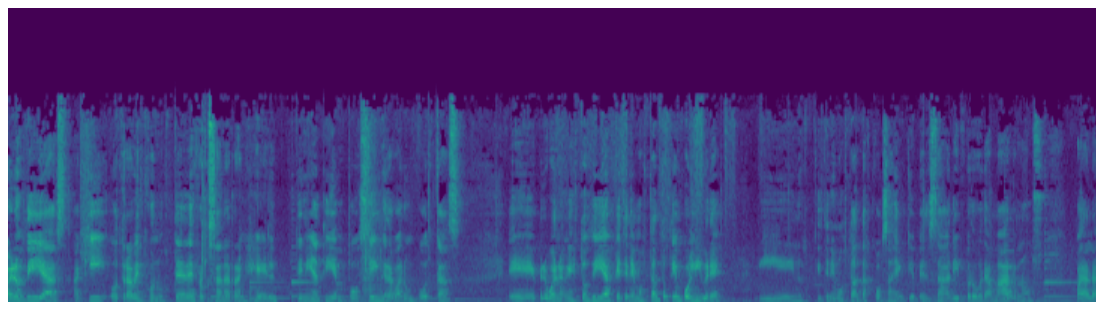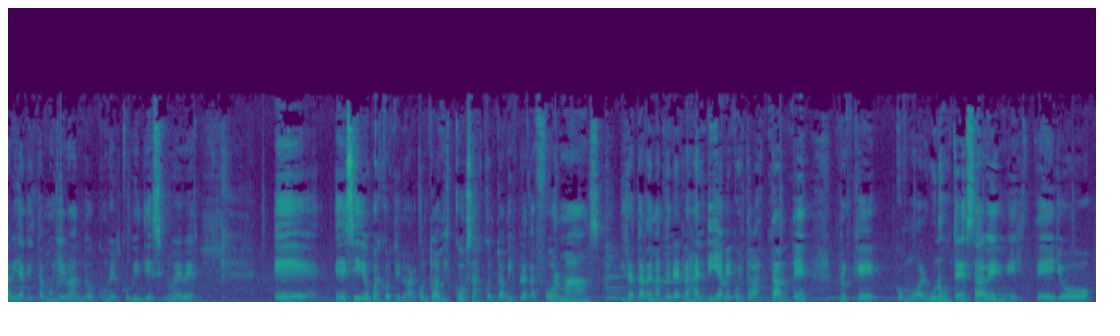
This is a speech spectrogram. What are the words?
Buenos días, aquí otra vez con ustedes, Roxana Rangel. Tenía tiempo sin grabar un podcast, eh, pero bueno, en estos días que tenemos tanto tiempo libre y, tenemos tantas cosas en qué pensar y programarnos para la vida que estamos llevando con el COVID-19, eh, he decidido pues continuar con todas mis cosas, con todas mis plataformas y tratar de mantenerlas al día. Me cuesta bastante porque como algunos de ustedes saben, este, yo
